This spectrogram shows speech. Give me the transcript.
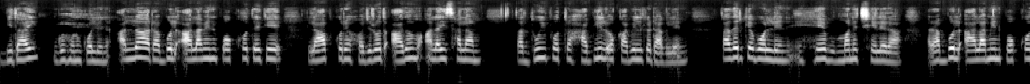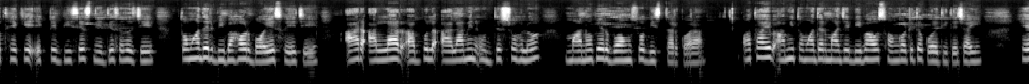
বিদায় গ্রহণ করলেন। আল্লাহ রাবুল আলামিন পক্ষ থেকে লাভ করে হজরত আদম আলাই সালাম তার দুই পুত্র হাবিল ও কাবিলকে ডাকলেন। তাদেরকে বললেন, হে মানে ছেলেরা, রাব্বুল আলামিন পক্ষ থেকে একটি বিশেষ নির্দেশ এসেছে, তোমাদের বিবাহর বয়স হয়েছে। আর আল্লাহর রাব্বুল আলামিন উদ্দেশ্য হলো মানবের বংশ বিস্তার করা। অতএব আমি তোমাদের মাঝে বিবাহ সংগঠিত করে দিতে চাই। হে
